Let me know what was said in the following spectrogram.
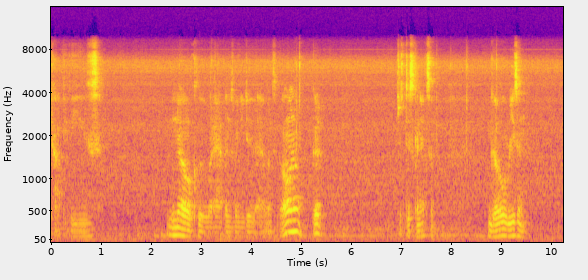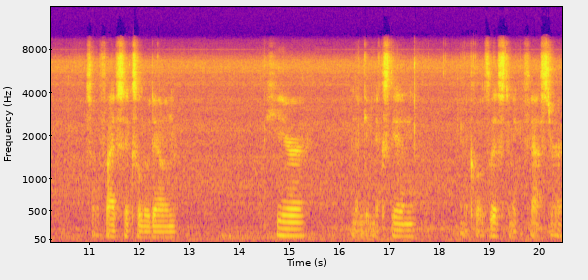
copy these. No clue what happens when you do that. Once, oh no, good. Just disconnects them. Go Reason. So 5, 6 will go down here and then get mixed in. I'm going to close this to make it faster.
